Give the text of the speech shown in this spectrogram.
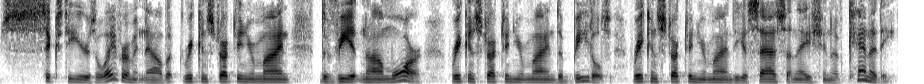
60 years away from it now, but reconstruct in your mind the Vietnam War, reconstruct in your mind the Beatles, reconstruct in your mind the assassination of Kennedy,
